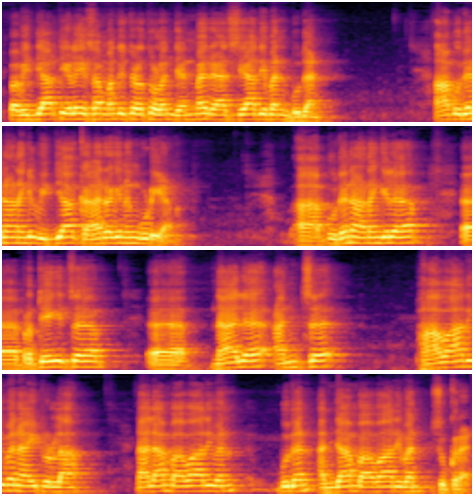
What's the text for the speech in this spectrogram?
ഇപ്പോൾ വിദ്യാർത്ഥികളെ സംബന്ധിച്ചിടത്തോളം ജന്മരാശ്യാധിപൻ ബുധൻ. ആ ബുധനാണെങ്കിൽ വിദ്യാകാരകനും കൂടിയാണ്. ബുധനാണെങ്കിൽ പ്രത്യേകിച്ച് നാല് അഞ്ച് ഭാവാധിപനായിട്ടുള്ള നാലാം ഭാവാധിപൻ ബുധൻ അഞ്ചാം ഭാവാധിപൻ ശുക്രൻ.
